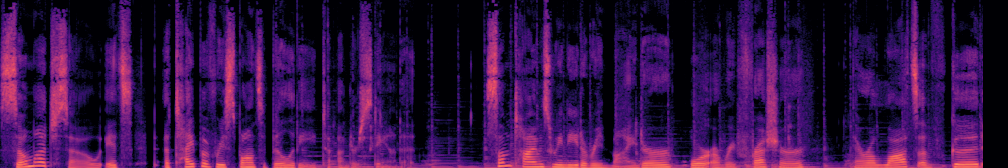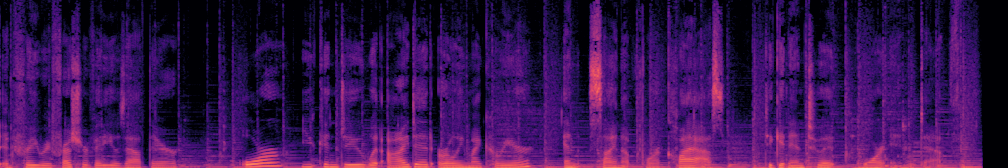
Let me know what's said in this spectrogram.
So much so, it's a type of responsibility to understand it. Sometimes we need a reminder or a refresher. There are lots of good and free refresher videos out there. Or you can do what I did early in my career and sign up for a class to get into it more in depth.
